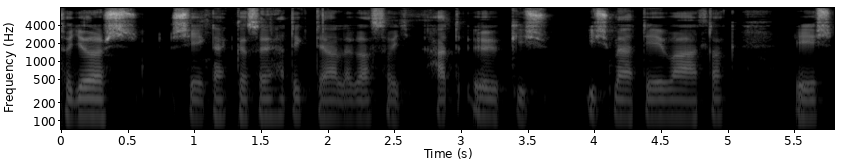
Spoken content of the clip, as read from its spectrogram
hogy ős ségnek köszönhetik tényleg az, hogy hát ők is ismerté váltak, és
